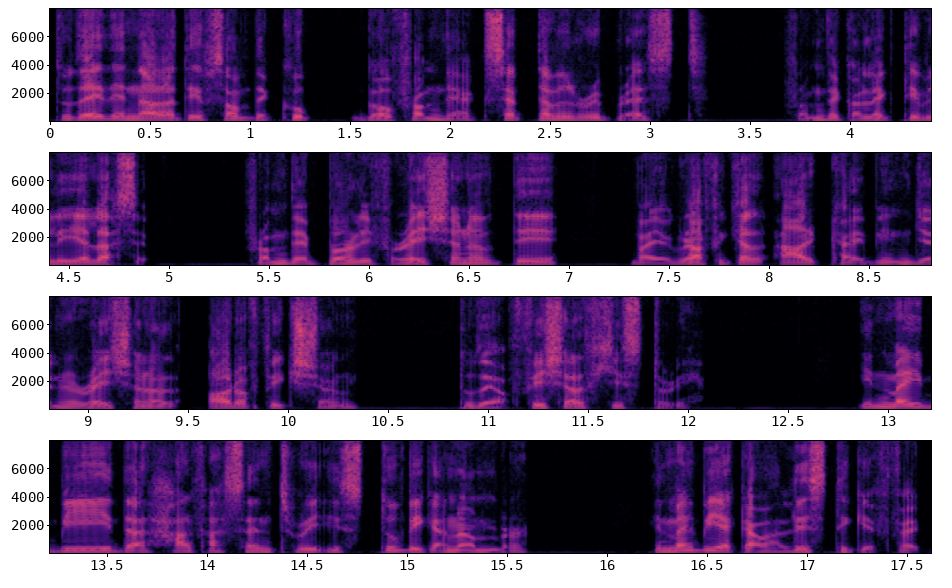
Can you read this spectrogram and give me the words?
Today, the narratives of the coup go from the acceptable repressed, from the collectively elusive, from the proliferation of the biographical archive in generational autofiction to the official history. It may be that half a century is too big a number. It might be a Kabbalistic effect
